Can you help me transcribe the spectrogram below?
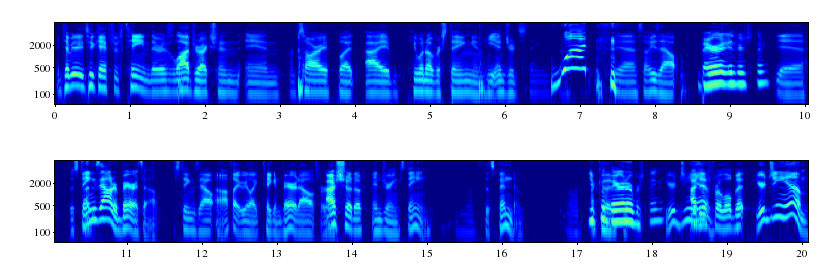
In WWE 2K15, there is a lot of direction, and I'm sorry, but I he went over Sting and he injured Sting. so- What? yeah, so he's out. Barrett injured interesting. Yeah, So Sting's out or Barrett's out? Sting's out. Oh, I thought you were like taking Barrett out for I should have. injuring Sting. Suspend him. Um, You I put could. Barrett over Sting. You're GM. I did for a little bit. You're GM.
